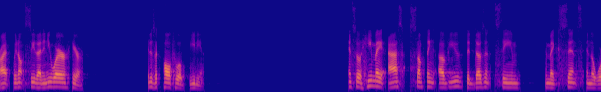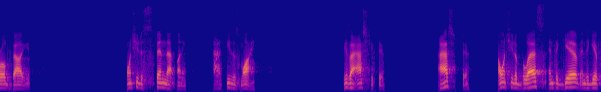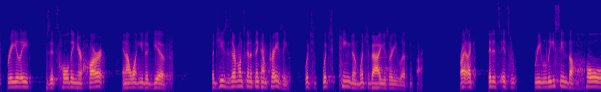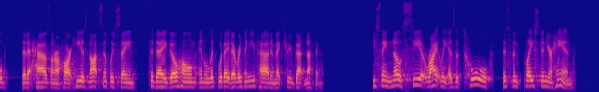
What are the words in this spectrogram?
Right? We don't see that anywhere here. It is a call to obedience. And so he may ask something of you that doesn't seem to make sense in the world's value. I want you to spend that money. Jesus, why? Because I asked you to. I asked you to. I want you to bless and to give and to give freely because it's holding your heart, and I want you to give. But Jesus, everyone's going to think I'm crazy. Which, which kingdom, which values are you living by? right? Like that it's, it's releasing the hold that it has on our heart. He is not simply saying, today, go home and liquidate everything you've had and make sure you've got nothing. He's saying, no, see it rightly as a tool that's been placed in your hands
